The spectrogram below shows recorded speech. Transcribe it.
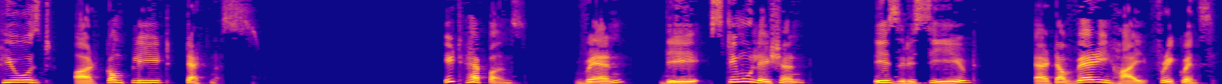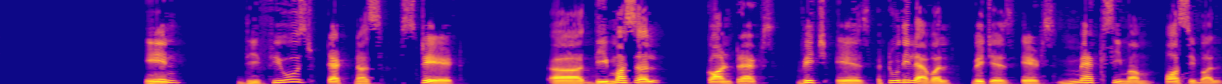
fused or complete tetanus. It happens when the stimulation is received at a very high frequency. In the fused tetanus state, uh, the muscle contracts which is to the level which is its maximum possible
